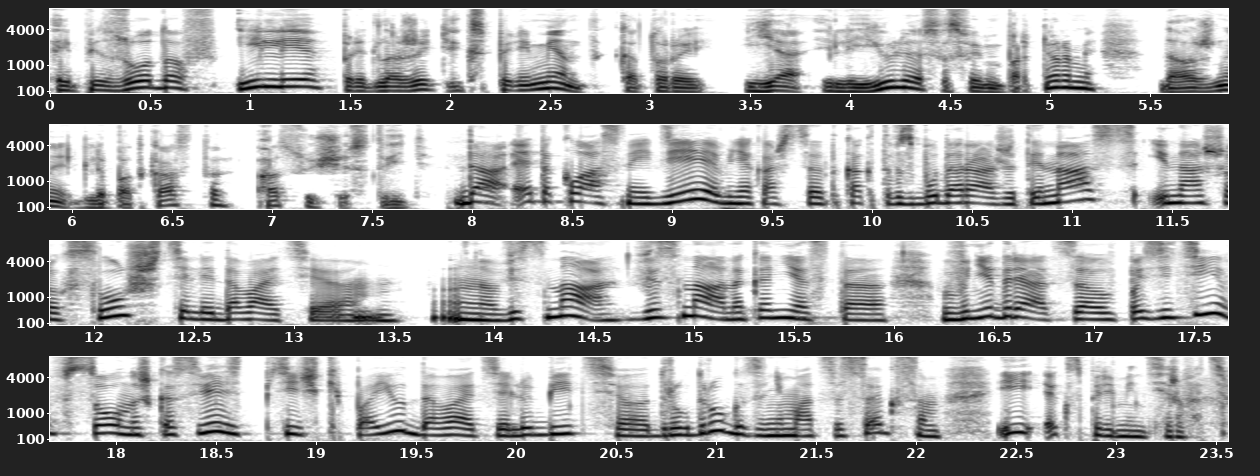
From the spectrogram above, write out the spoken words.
эпизодов или предложить эксперимент, который я или Юлия со своими партнерами должны для подкаста осуществить. Да, это классная идея. Мне кажется, это как-то взбудоражит и нас, и наших слушателей. Давайте весна, весна, наконец-то внедряться в позитив, солнышко светит, птички поют. Давайте любить э, друг друга, заниматься сексом и экспериментировать.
